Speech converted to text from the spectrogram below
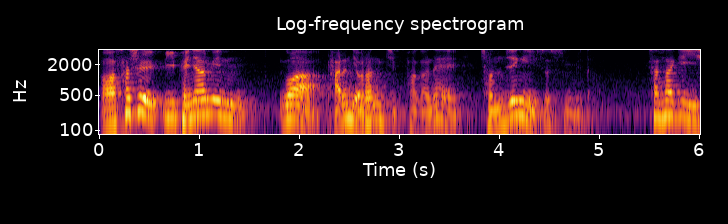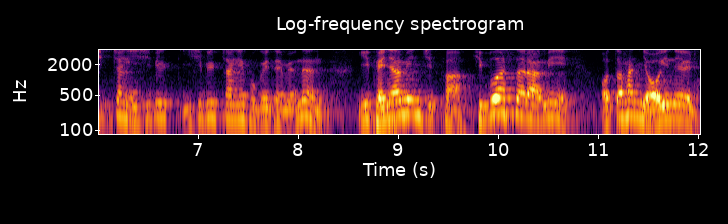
어, 사실 이 베냐민과 다른 열한 지파 간에 전쟁이 있었습니다. 사사기 20장 21, 21장에 보게 되면은 이 베냐민 지파 기브아 사람이 어떠한 여인을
